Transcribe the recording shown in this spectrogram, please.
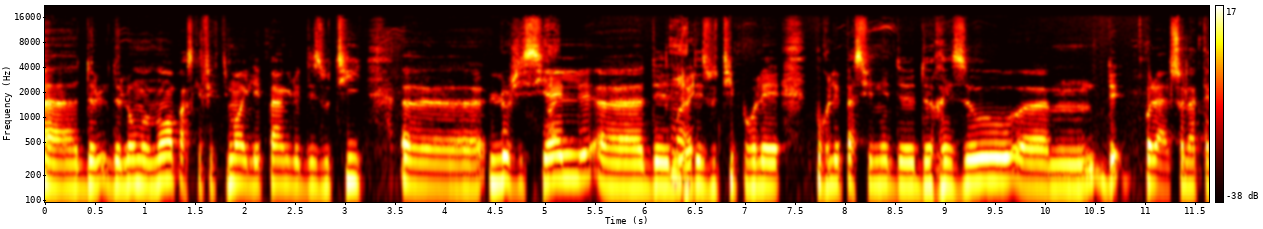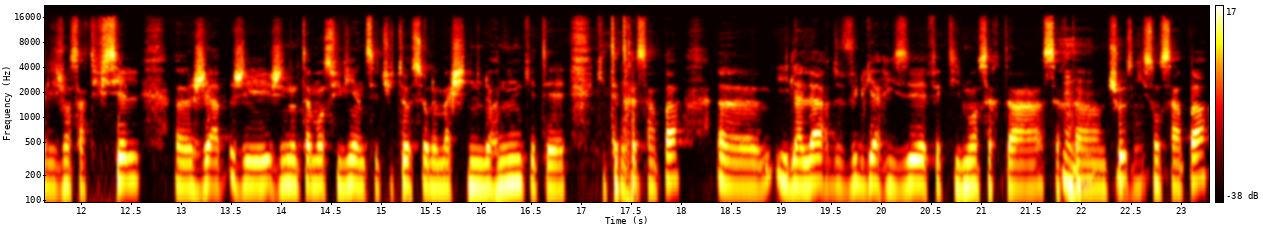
euh, de, de longs moments parce qu'effectivement, il épingle des outils euh, logiciels, euh, des, des, outils pour les pour les passionnés de, de réseau, euh, voilà, sur l'intelligence artificielle. Euh, j'ai notamment suivi un de ses tutos sur le machine learning qui était qui était très sympa pas. Euh, il a l'air de vulgariser effectivement certains, certaines mhm. choses qui mhm. sont sympas.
